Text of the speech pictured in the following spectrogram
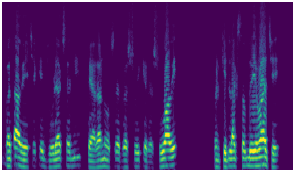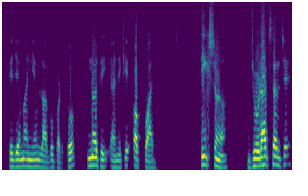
બતાવે છે કે જોડાક્ષરની પહેલાનો અક્ષર રસ્વ કે રસુ આવે, પણ કેટલાક શબ્દો એવા છે કે જેમાં નિયમ લાગુ પડતો નથી, યાની કે અપવાદ. તીક્ષ્ણ જોડાક્ષર છે,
